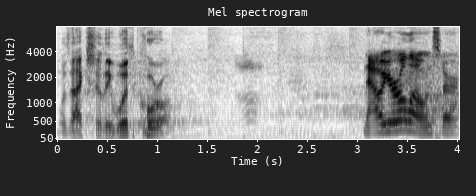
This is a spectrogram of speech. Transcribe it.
was actually with Kuro. Now you're alone, sir.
